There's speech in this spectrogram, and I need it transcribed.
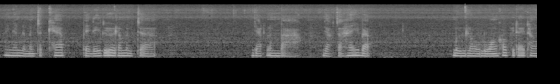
ไม่งั้นเดี๋ยวมันจะแคบไปเรื่อยๆแล้วมันจะยัดลำบาก อยากจะให้แบบมือเราล้วงเข้าไปได้ทั้ง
